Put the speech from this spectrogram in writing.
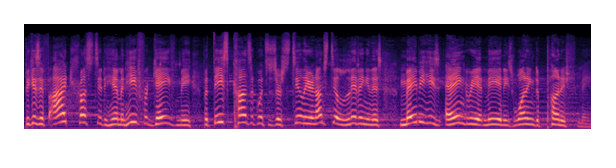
Because if I trusted Him and He forgave me, but these consequences are still here and I'm still living in this, maybe He's angry at me and He's wanting to punish me.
